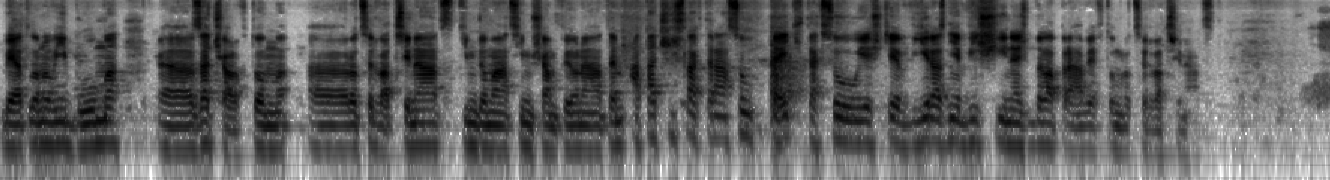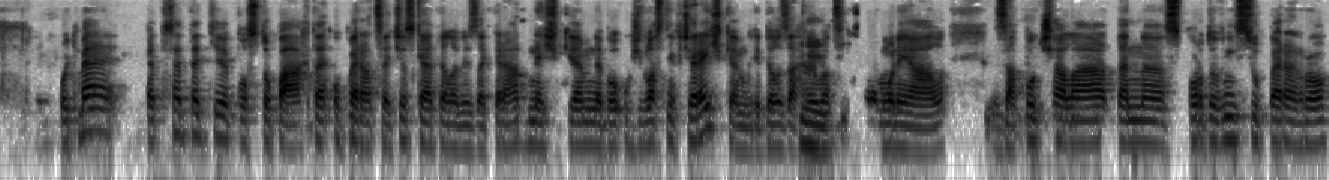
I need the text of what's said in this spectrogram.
biatlonový boom začal v tom roce 2013 tím domácím šampionátem a ta čísla, která jsou teď, tak jsou ještě výrazně vyšší, než byla právě v tom roce 2013. Pojďme Petře, teď po stopách té operace České televize, která dneškem nebo už vlastně včerejškem, kdy byl zahajovací hmm. ceremoniál, započala ten sportovní super rok,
